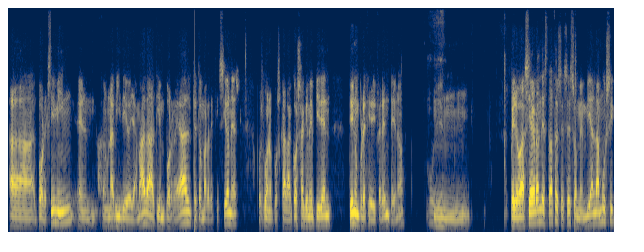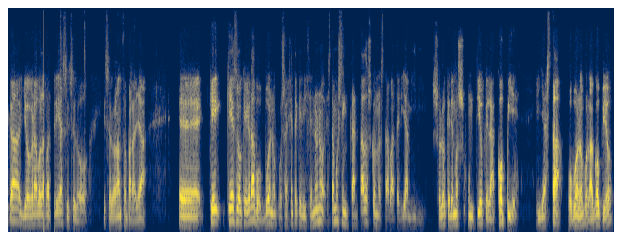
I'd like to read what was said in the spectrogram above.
ah, por streaming, en, en, una videollamada a tiempo real, que tomar decisiones. Pues bueno, pues cada cosa que me piden tiene un precio diferente, ¿no? Mm, pero así a grandes trazos es eso, me envían la música, yo grabo las baterías y se lo, y se lo lanzo para allá. Eh, ¿qué, es lo que grabo? Bueno, pues hay gente que dice, no, no, estamos encantados con nuestra batería MIDI, solo queremos un tío que la copie y ya está. Pues bueno, pues la copio.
